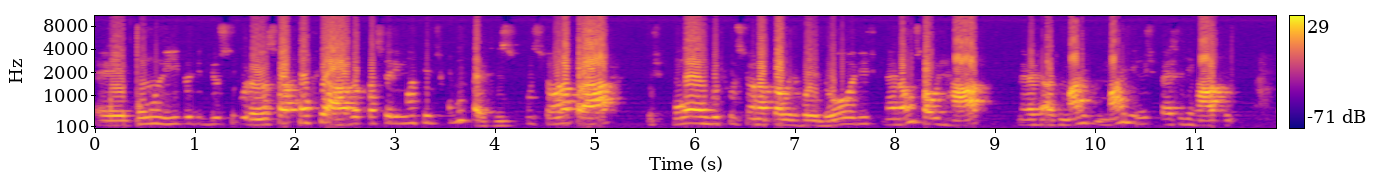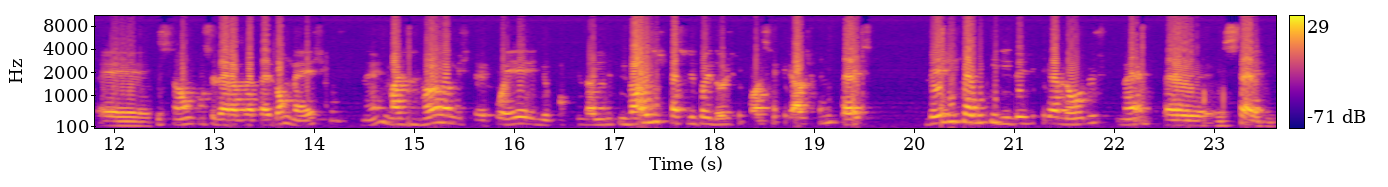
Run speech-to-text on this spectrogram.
é, com um nível de biossegurança confiável para serem mantidos como pets. Isso funciona para os pombos, funciona para os roedores, né, não só os ratos, né, as mais, mais de uma espécie de rato é, que são considerados até domésticos, né, mas hamster, coelho, porquinho da tem várias espécies de roedores que podem ser criados como pets, desde que adquiridas de criadores né, é, sérios.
